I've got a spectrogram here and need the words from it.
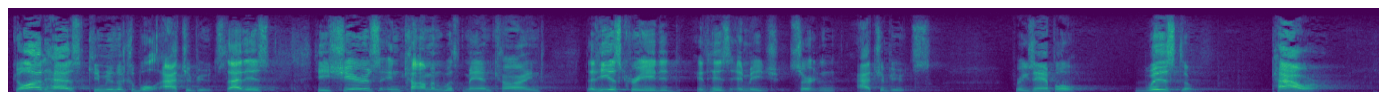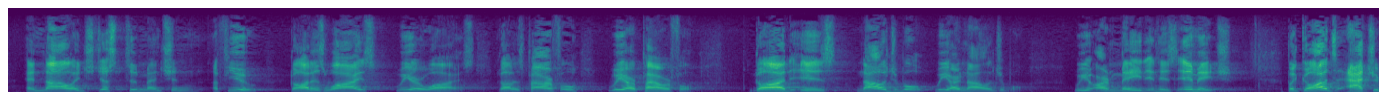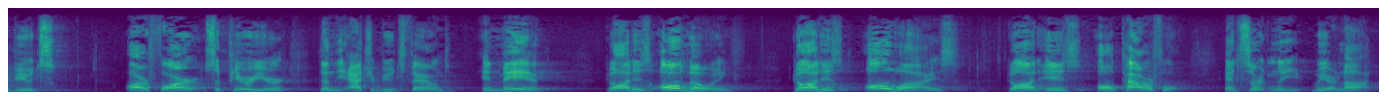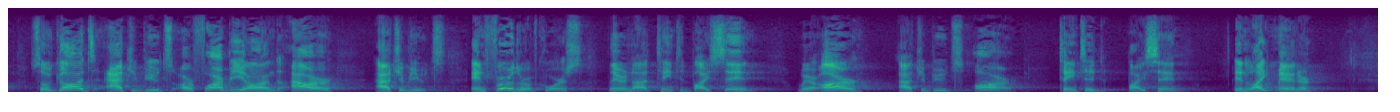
God has communicable attributes. That is, he shares in common with mankind that he has created in his image certain attributes. For example, wisdom, power, and knowledge, just to mention a few. God is wise, we are wise. God is powerful, we are powerful. God is knowledgeable, we are knowledgeable. We are made in his image. But God's attributes are far superior than the attributes found in man. God is all knowing, God is all wise, God is all powerful, and certainly we are not. So God's attributes are far beyond our attributes. And further, of course, they are not tainted by sin, where our attributes are tainted by sin. In like manner,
